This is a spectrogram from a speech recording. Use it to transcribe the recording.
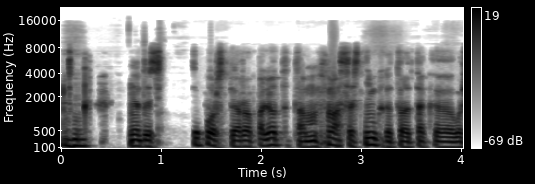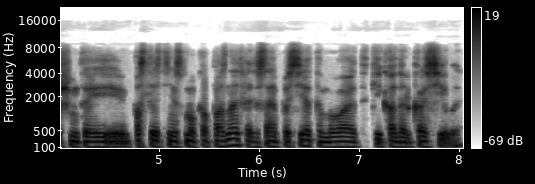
Угу. Мне до сих сих пор с первого полета там масса снимков, которые так, э, в общем-то, и впоследствии не смог опознать, хотя сами по себе там бывают такие кадры красивые.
